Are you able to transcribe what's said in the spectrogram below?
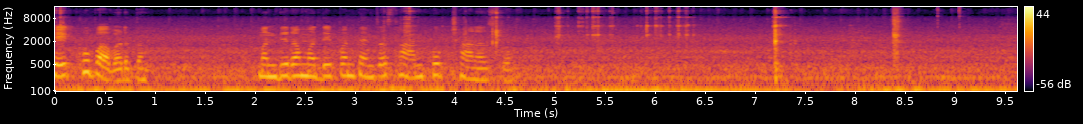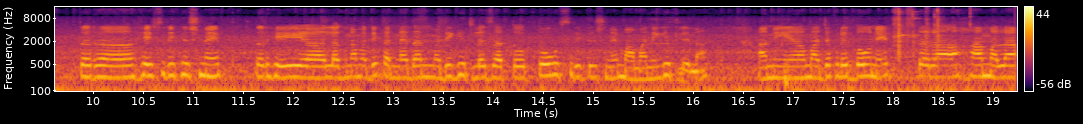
हे खूप आवडतं. मंदिरामध्ये पण त्यांचं स्थान खूप छान असतो. तर हे श्रीकृष्ण आहेत. तर हे लग्नामध्ये कन्यादानमध्ये घेतलं जातो. तो श्रीकृष्ण आहे मामाने घेतलेला. आणि माझ्याकडे दोन आहेत. तर हा मला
